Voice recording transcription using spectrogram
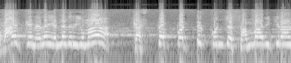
வாழ்க்கை நிலை என்ன தெரியுமா? கஷ்டப்பட்டு கொஞ்சம் சம்பாதிக்கிறாங்க.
